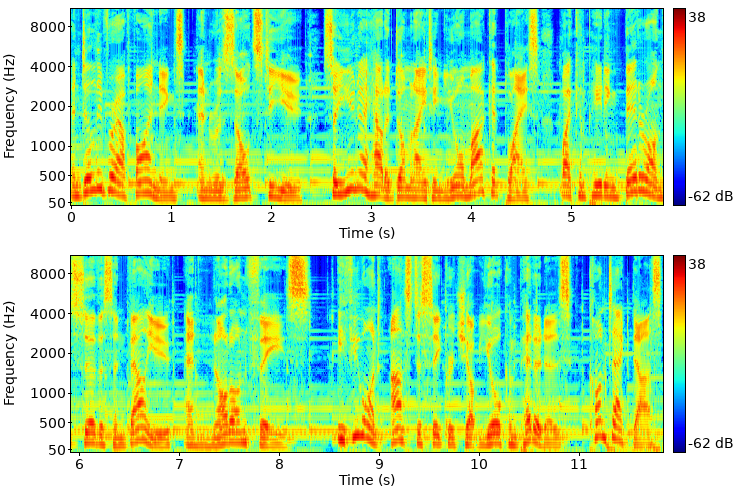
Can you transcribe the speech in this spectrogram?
and deliver our findings and results to you so you know how to dominate in your marketplace by competing better on service and value and not on fees. If you want us to secret shop your competitors, contact us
